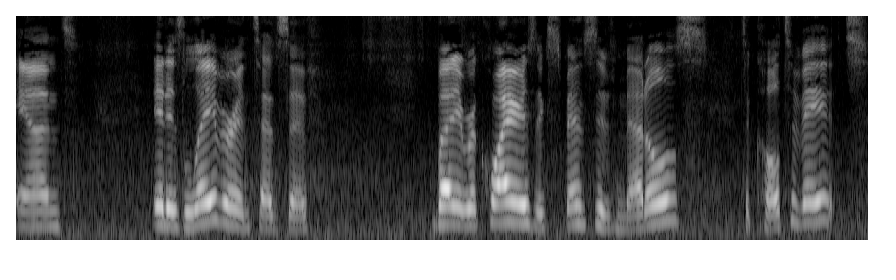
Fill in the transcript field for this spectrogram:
And It is labor intensive, but it requires expensive metals to cultivate.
